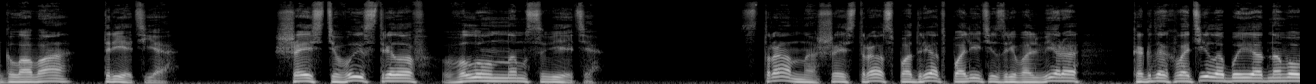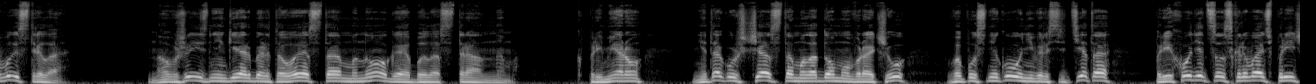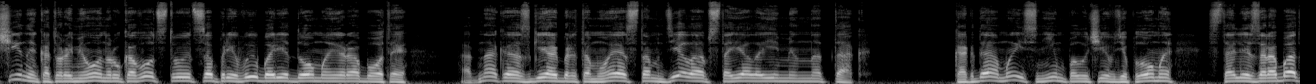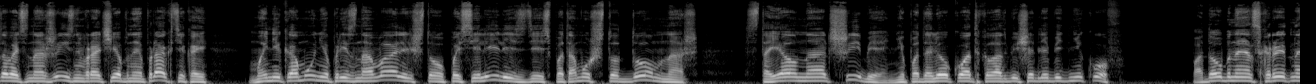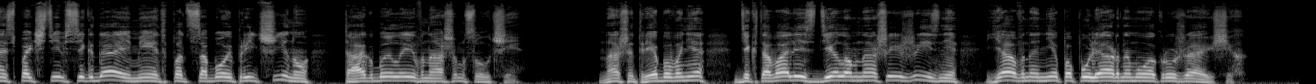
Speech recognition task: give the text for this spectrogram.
Глава третья. Шесть выстрелов в лунном свете. Странно шесть раз подряд палить из револьвера, когда хватило бы и одного выстрела. Но в жизни Герберта Уэста многое было странным. К примеру, не так уж часто молодому врачу, выпускнику университета — Приходится скрывать причины, которыми он руководствуется при выборе дома и работы. Однако с Гербертом Уэстом дело обстояло именно так. Когда мы с ним, получив дипломы, стали зарабатывать на жизнь врачебной практикой, мы никому не признавались, что поселились здесь, потому что дом наш стоял на отшибе, неподалеку от кладбища для бедняков. Подобная скрытность почти всегда имеет под собой причину, так было и в нашем случае. Наши требования диктовались делом нашей жизни, явно непопулярным у окружающих.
